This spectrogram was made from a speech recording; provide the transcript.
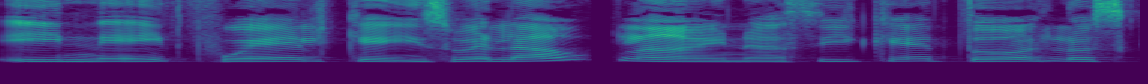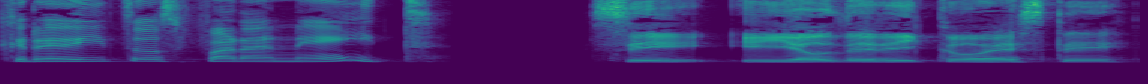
Y Nate fue el que hizo el outline, así que todos los créditos para Nate. Sí, y yo dedico este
